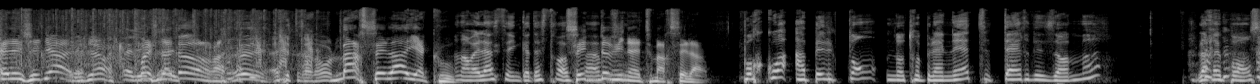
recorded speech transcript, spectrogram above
Elle est géniale. bien. Moi je l'adore. Elle est très drôle. Marcella Yakou. Non, mais là, c'est une catastrophe. C'est une hein. devinette, Marcella. Pourquoi appelle-t-on notre planète Terre des hommes? La réponse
